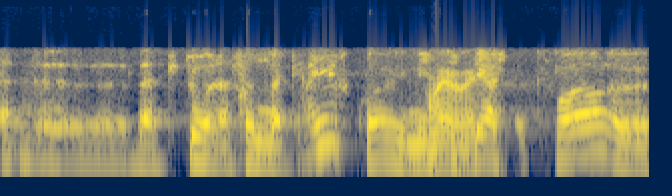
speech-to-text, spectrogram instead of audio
euh, bah, plutôt à la fin de ma carrière, quoi. Mais c'était à chaque fois. Euh,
